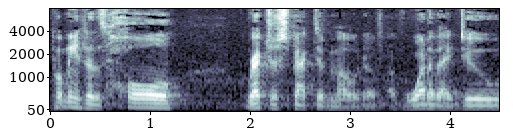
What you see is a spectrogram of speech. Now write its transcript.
put me into this whole retrospective mode of, of what did I do?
